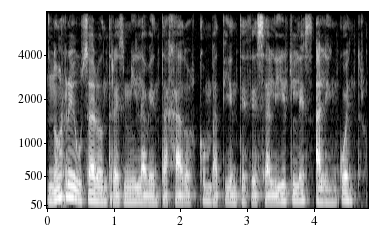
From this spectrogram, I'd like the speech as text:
no rehusaron tres mil aventajados combatientes de salirles al encuentro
